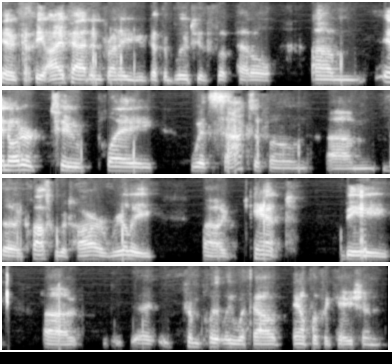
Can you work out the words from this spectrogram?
you know got the iPad in front of you, you've got the Bluetooth foot pedal. Um, in order to play with saxophone, um, the classical guitar really uh, can't be uh, completely without amplification.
